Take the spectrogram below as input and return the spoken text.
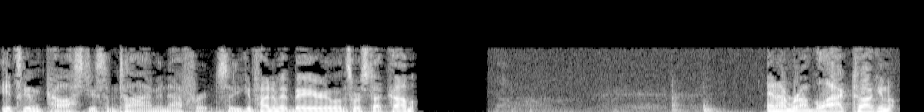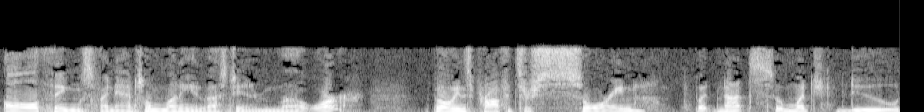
it's going to cost you some time and effort. So you can find him at BayAreaLoanSource.com. And I'm Rob Black, talking all things financial, money, investing, and more. Boeing's profits are soaring, but not so much due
